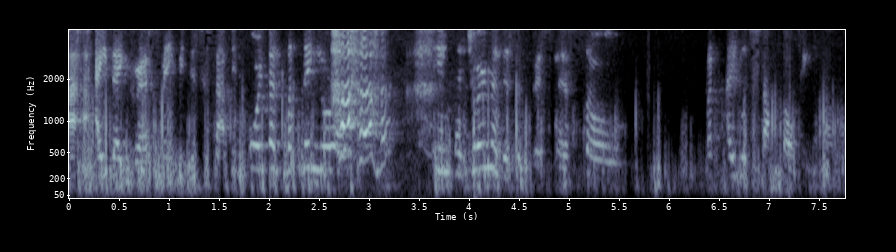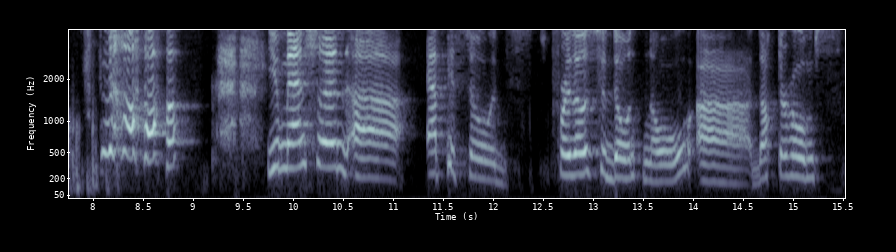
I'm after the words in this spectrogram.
I, I digress. Maybe this is not important, but then you're in the journalism business. So, but I would stop talking about it. no. You mentioned uh, episodes. For those who don't know, uh, Dr. Holmes'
